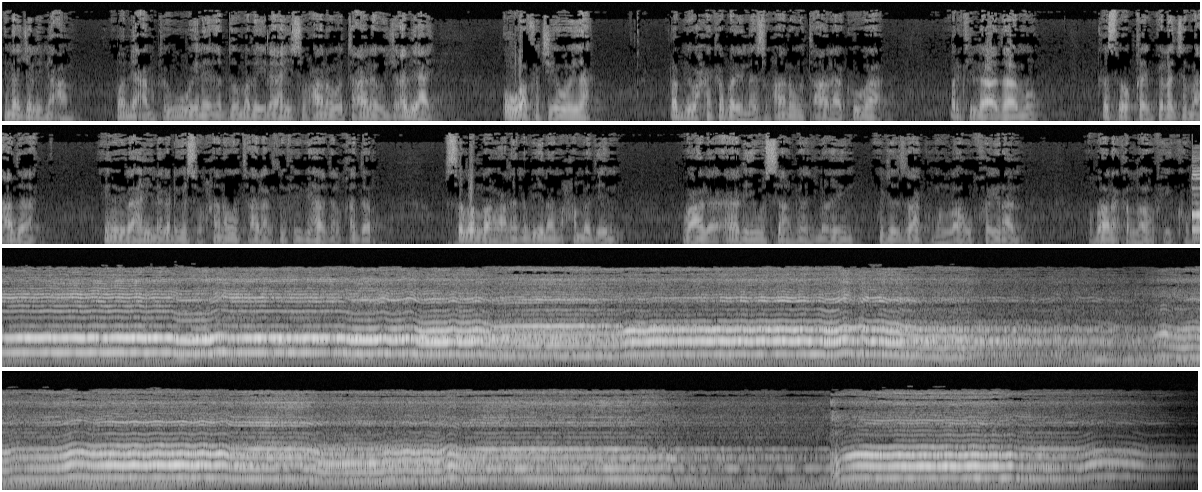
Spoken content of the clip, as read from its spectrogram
min ajali nicam waa nicamka ugu weynee addoommada ilaahay subxaanahu watacaala uu jecel yahay uu waafajiye weeyaan rabbi waxaan ka baryaynaa subxaanahu watacaala kuwa markii la aadaamo ka soo qeybgala jamaacada inuu ilaahay naga dhigo subxaanahu watacaala اktafi bihada اlqadar wslى اllahu calى nabiyina muxamedi wعalى aalihi wasaxbi ajmaciin wajazaakum اllahu khayra wbaaraka allahu fiikum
